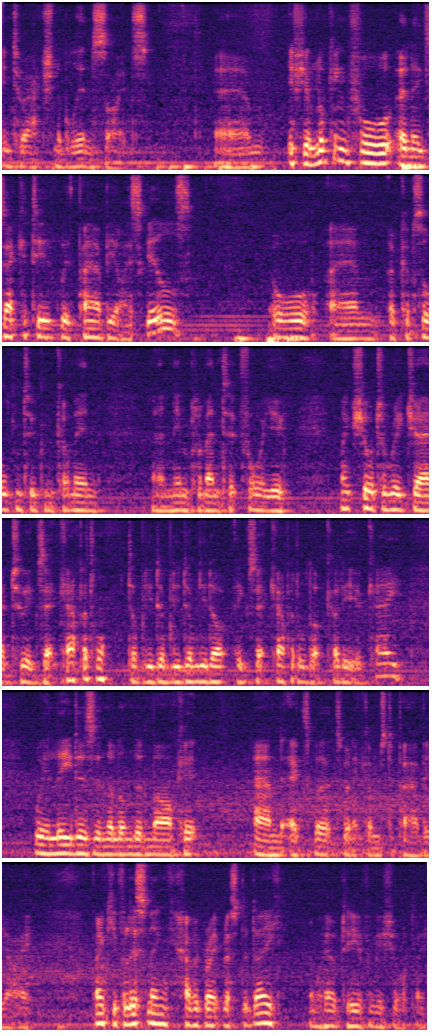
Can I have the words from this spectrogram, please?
into actionable insights. Um, if you're looking for an executive with Power BI skills, or um, consultant who can come in and implement it for you, make sure to reach out to Exec Capital, www.execcapital.co.uk. We're leaders in the London market and experts when it comes to Power BI. Thank you for listening. Have a great rest of the day, and we hope to hear from you shortly.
